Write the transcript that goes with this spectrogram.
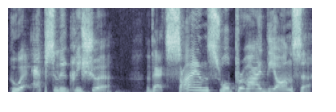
who were absolutely sure that science will provide the answer.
